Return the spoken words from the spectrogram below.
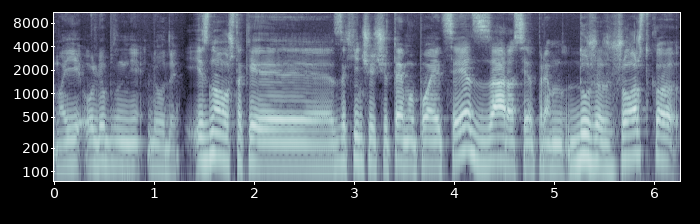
Мої улюблені люди. І знову ж таки, закінчуючи тему по ICS, зараз я прям дуже жорстко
